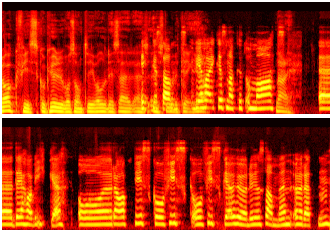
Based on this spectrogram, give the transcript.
rakfisk og kurv og sånt i Valdres er, er, er store ting. Vi har ikke snakket om mat. Nei. Det har vi ikke. Og rakfisk og fisk og fiske hører jo sammen, ørreten.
